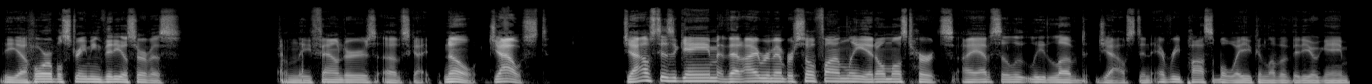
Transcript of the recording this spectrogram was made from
the uh, horrible streaming video service from the founders of Skype. No, Joust. Joust is a game that I remember so fondly it almost hurts. I absolutely loved Joust in every possible way you can love a video game.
